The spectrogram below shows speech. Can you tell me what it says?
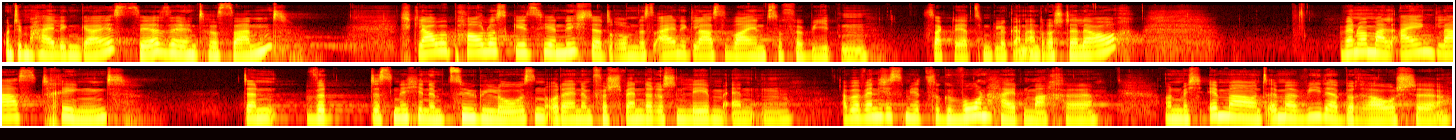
und dem Heiligen Geist sehr, sehr interessant. Ich glaube, Paulus geht es hier nicht darum, das eine Glas Wein zu verbieten. Sagt er ja zum Glück an anderer Stelle auch. Wenn man mal ein Glas trinkt, dann wird das nicht in einem zügellosen oder in einem verschwenderischen Leben enden. Aber wenn ich es mir zur Gewohnheit mache und mich immer und immer wieder berausche,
